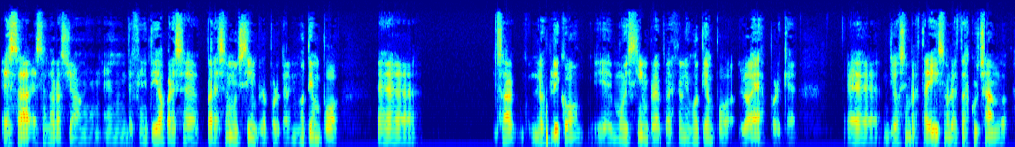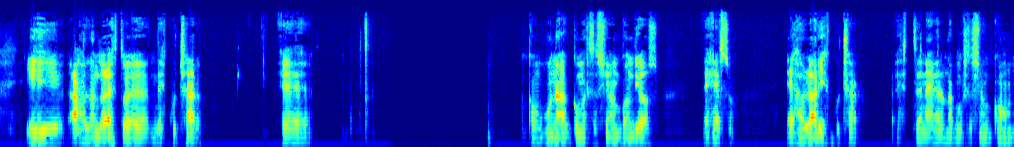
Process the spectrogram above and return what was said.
esa, es la oración, en, definitiva. Parece, parece muy simple, porque al mismo tiempo, eh, o sea, lo explico y es muy simple, pero es que al mismo tiempo lo es, porque Dios siempre está ahí, siempre está escuchando. Y hablando de esto, de, escuchar, eh, como una conversación con Dios, es eso, es hablar y escuchar, es tener una conversación con,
